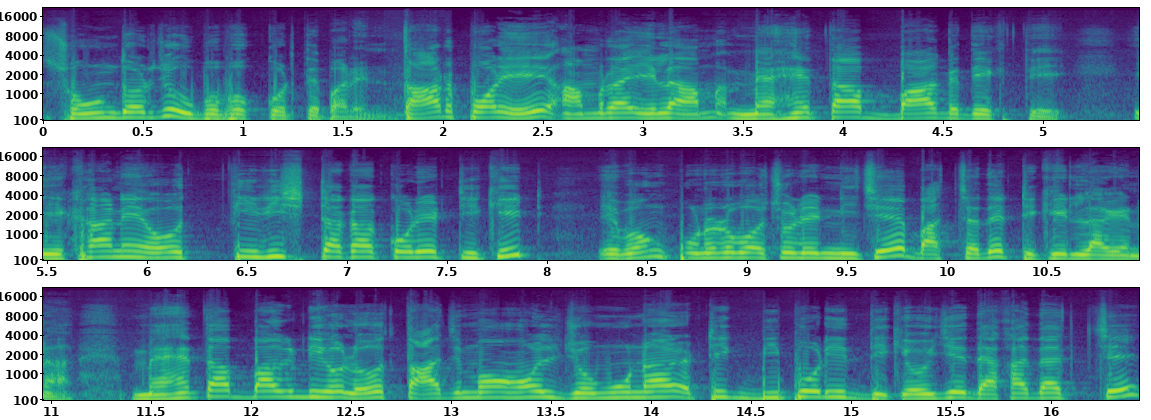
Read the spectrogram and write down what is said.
সৌন্দর্য উপভোগ করতে পারেন। তারপরে আমরা এলাম মেহতাব বাগ দেখতে। এখানেও তিরিশ টাকা করে টিকিট এবং পনেরো বছরের নিচে বাচ্চাদের টিকিট লাগে না। মেহতাব বাগডি হলো তাজমহল যমুনার ঠিক বিপরীত দিকে, ওই যে দেখা যাচ্ছে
